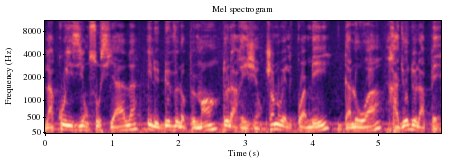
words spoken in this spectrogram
la cohésion sociale et le développement de la région. Jean-Noël Kwame, Daloa, Radio de la Paix.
